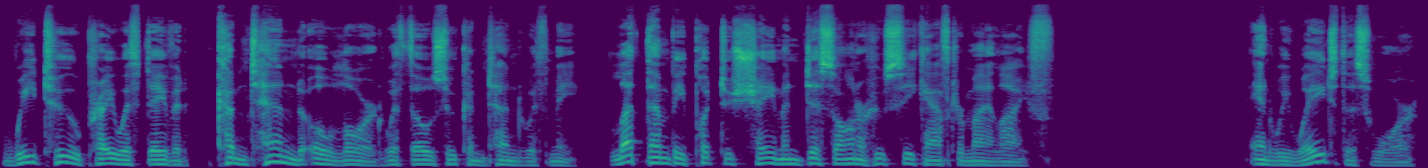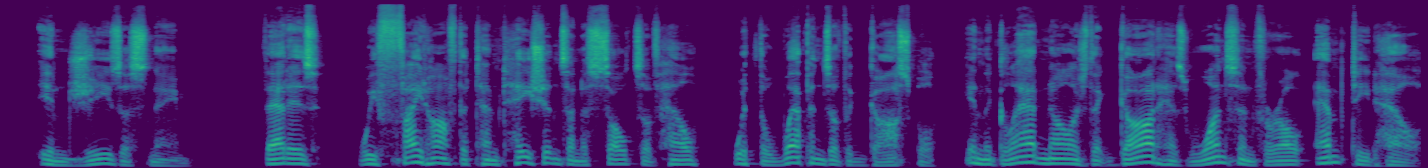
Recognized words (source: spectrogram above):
we too pray with David, Contend, O Lord, with those who contend with me. Let them be put to shame and dishonor who seek after my life. And we wage this war in Jesus' name. That is, we fight off the temptations and assaults of hell with the weapons of the gospel, in the glad knowledge that God has once and for all emptied hell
